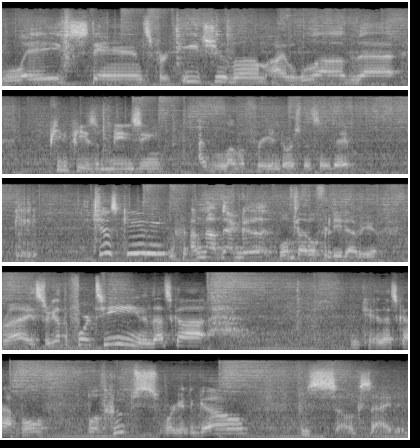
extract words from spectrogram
leg stands for each of them. I love that. PDP is amazing. I'd love a free endorsement someday. Just kidding. I'm not that good. We'll settle for DW. Right, so we got the 14, and that's got, okay, that's got both, both hoops. We're good to go. I'm so excited.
